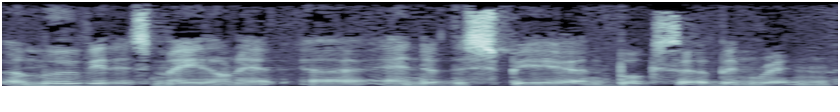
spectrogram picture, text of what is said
a movie that's made on it, uh, End of the Spear, and books that have been written,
